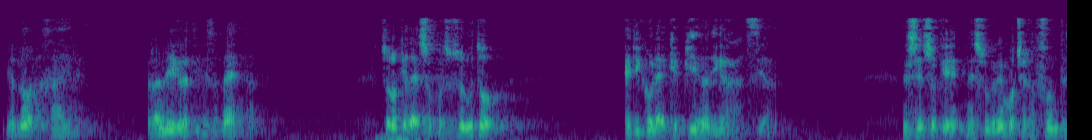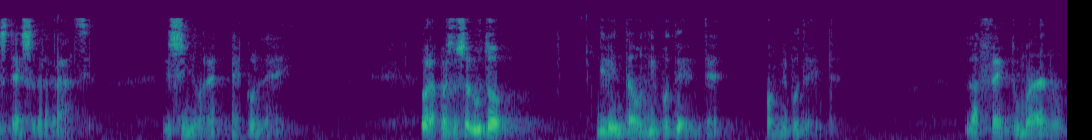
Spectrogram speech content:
di allora, Chaire, rallegrati Elisabetta. Solo che adesso questo saluto è di colei che è piena di grazia, nel senso che nel suo grembo c'è la fonte stessa della grazia. Il Signore è con lei. Ora questo saluto diventa onnipotente, onnipotente. L'affetto umano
